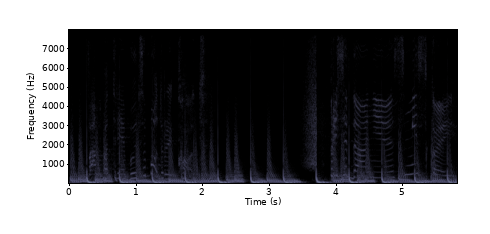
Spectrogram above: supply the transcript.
Вам потребуется бодрый кот. Приседание с миской.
